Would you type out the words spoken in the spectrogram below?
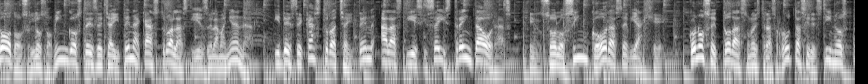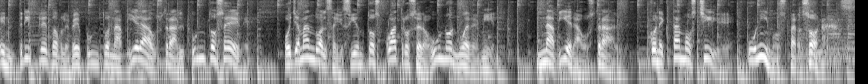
Todos los domingos desde Chaitén a Castro a las 10 de la mañana y desde Castro a Chaitén a las 16.30 horas en solo 5 horas de viaje. Conoce todas nuestras rutas y destinos en www.navieraaustral.cl o llamando al 600 401 9000. Naviera Austral. Conectamos Chile, unimos personas.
